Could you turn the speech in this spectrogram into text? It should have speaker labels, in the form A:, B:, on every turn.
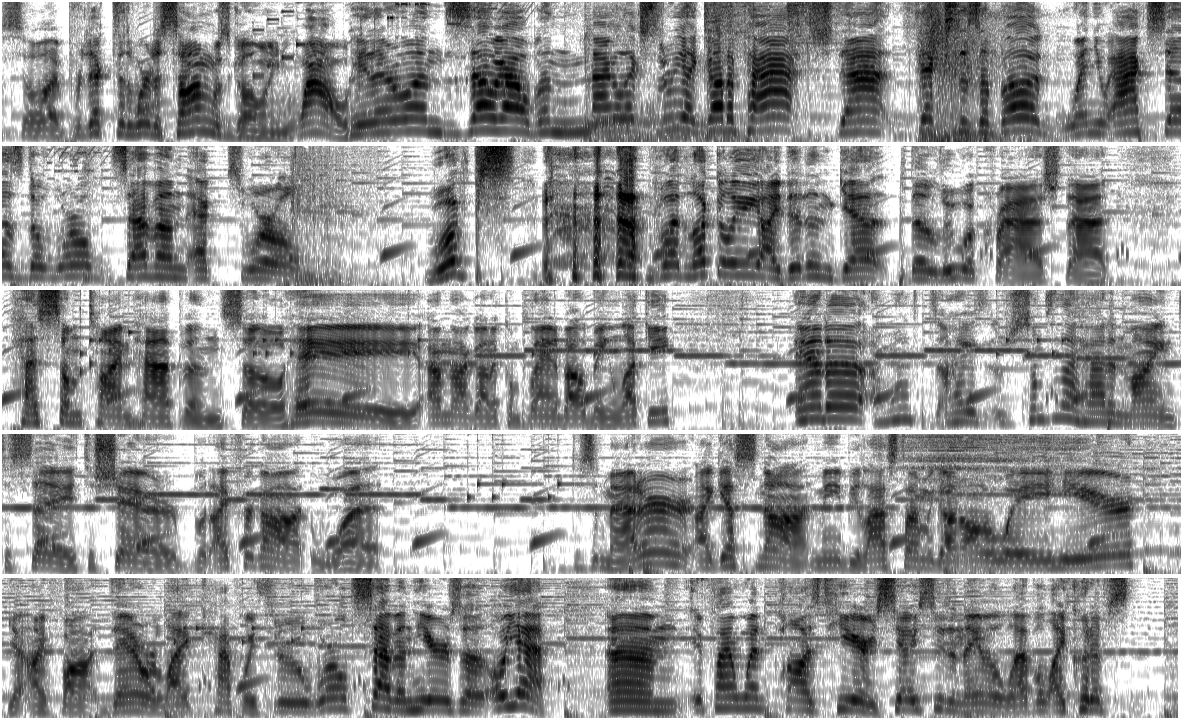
A: So I predicted where the song was going. Wow, hey there everyone, Zelga and Magalex 3, I got a patch that fixes a bug when you access the World 7 X World. Whoops! but luckily I didn't get the Lua crash that has sometime happened, so hey, I'm not gonna complain about being lucky. And, uh, I want, I, something I had in mind to say, to share, but I forgot what. Does it matter? I guess not, maybe. Last time we got all the way here. Yeah, I fought there, we're like halfway through. World 7, here's a, oh yeah! Um, if I went paused here, you see how you see the name of the level? I could have,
